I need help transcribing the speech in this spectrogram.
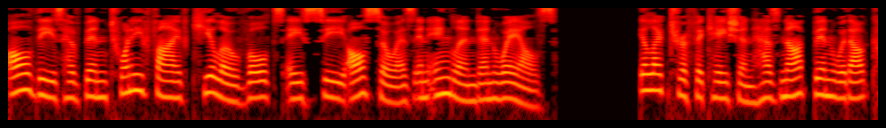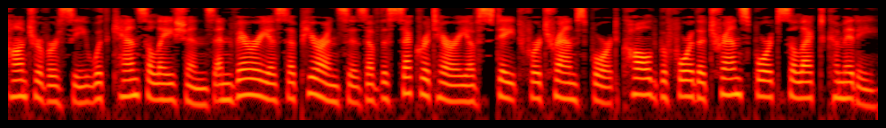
All these have been 25 kV AC also as in England and Wales. Electrification has not been without controversy with cancellations and various appearances of the Secretary of State for Transport called before the Transport Select Committee.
